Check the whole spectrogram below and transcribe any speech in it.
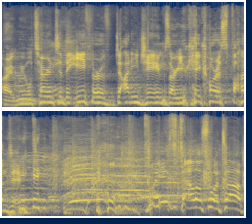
All right, we will turn to the ether of Dottie James, our UK correspondent. Please tell us what's up.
